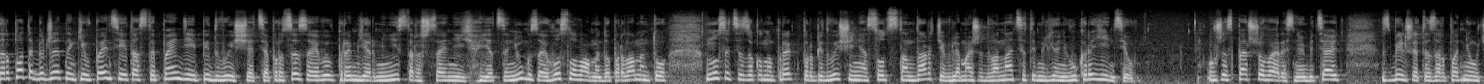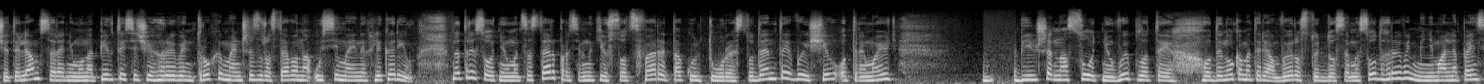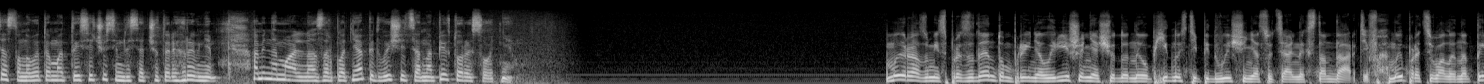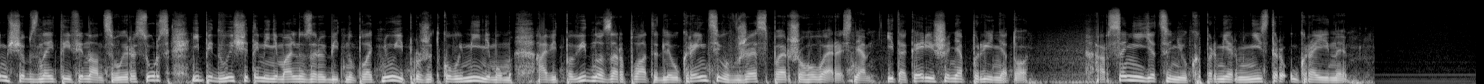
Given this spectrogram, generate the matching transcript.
Зарплата бюджетників, пенсії та стипендії підвищаться. Про це заявив прем'єр-міністр Арсеній Яценюк. За його словами, до парламенту вноситься законопроект про підвищення соцстандартів для майже 12 мільйонів українців. Уже з 1 вересня обіцяють збільшити зарплатню учителям в середньому на пів тисячі гривень. Трохи менше зросте вона у сімейних лікарів. На три сотні у медсестер, працівників соцсфери та культури. Студенти вишів отримають більше на сотню виплати одиноким матерям виростуть до 700 гривень. Мінімальна пенсія становитиме 1074 гривні, а мінімальна зарплатня підвищиться на півтори сотні. Ми разом із президентом прийняли рішення щодо необхідності підвищення соціальних стандартів. Ми працювали над тим, щоб знайти фінансовий ресурс і підвищити мінімальну заробітну платню і прожитковий мінімум. А відповідно зарплати для українців вже з 1 вересня. І таке рішення прийнято. Арсеній Яценюк, прем'єр-міністр України.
